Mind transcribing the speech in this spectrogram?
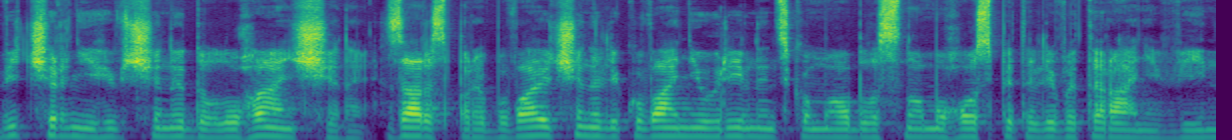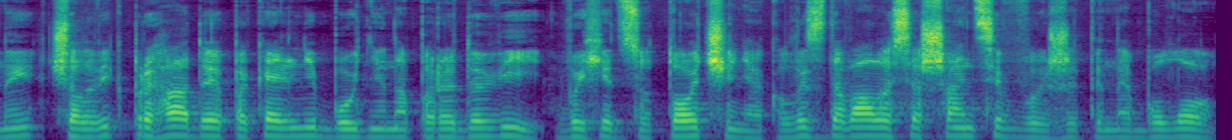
від Чернігівщини до Луганщини. Зараз, перебуваючи на лікуванні у Рівненському обласному госпіталі ветеранів війни, чоловік пригадує пекельні будні на передовій, вихід з оточення, коли здавалося, шансів вижити не було.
